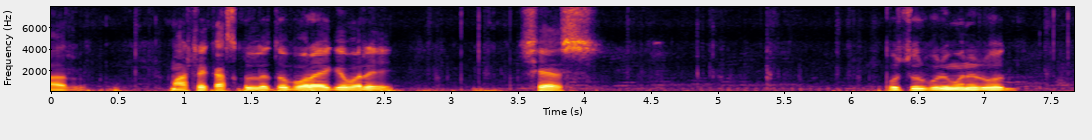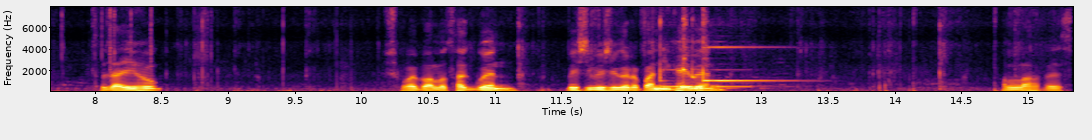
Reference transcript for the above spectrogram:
আর মাঠে কাজ করলে তো পরে একেবারে শেষ। প্রচুর পরিমাণে রোদ। তো যাই হোক সবাই ভালো থাকবেন বেশি বেশি করে পানি খাইবেন। আল্লাহ হাফেজ।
